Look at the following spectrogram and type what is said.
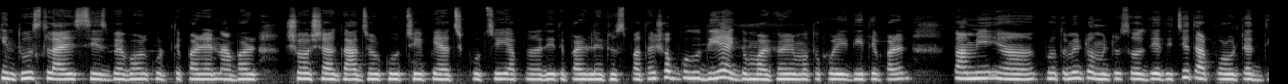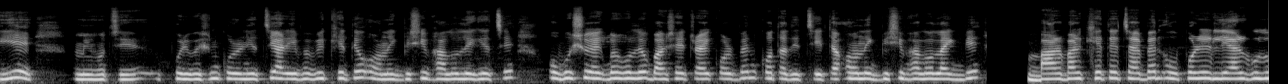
কিন্তু স্লাইস চিজ ব্যবহার করতে পারেন, আবার শসা, গাজর কুচি, পেঁয়াজ কুচি আপনারা দিতে পারেন, লেটুস পাতা সবগুলো দিয়ে একদম বার্গারের মতো করে দিতে পারেন। তো আমি প্রথমে টমেটো সস দিয়ে দিচ্ছি, তারপর ওটা দিয়ে আমি হচ্ছে পরিবেশন করে নিচ্ছি আর এভাবে খেতেও অনেক বেশি ভালো লেগেছে। অবশ্যই একবার হলেও বাসায় ট্রাই করবেন, কথা দিচ্ছি, এটা অনেক বেশি ভালো লাগবে। বারবার খেতে চাইবেন, উপরের লেয়ারগুলো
